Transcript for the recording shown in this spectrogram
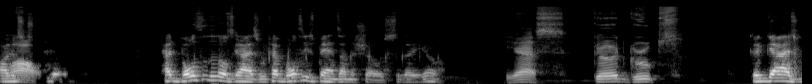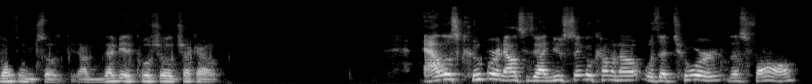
August wow. Had both of those guys. We've had both these bands on the show, so there you go. Yes, good groups. Good guys, both of them. So uh, that'd be a cool show to check out. Alice Cooper announced he's got a new single coming out with a tour this fall.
